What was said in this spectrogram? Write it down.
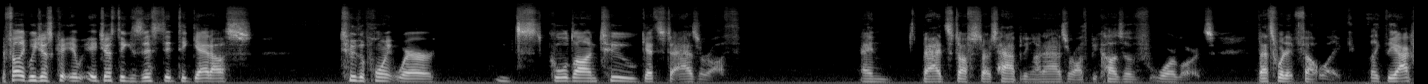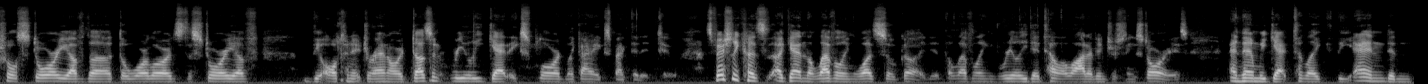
It felt like we just it, it just existed to get us to the point where Gul'dan 2 gets to Azeroth. And bad stuff starts happening on Azeroth because of Warlords. That's what it felt like. Like the actual story of the the warlords, the story of the alternate Draenor doesn't really get explored like I expected it to. Especially because again, the leveling was so good. The leveling really did tell a lot of interesting stories. And then we get to like the end and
